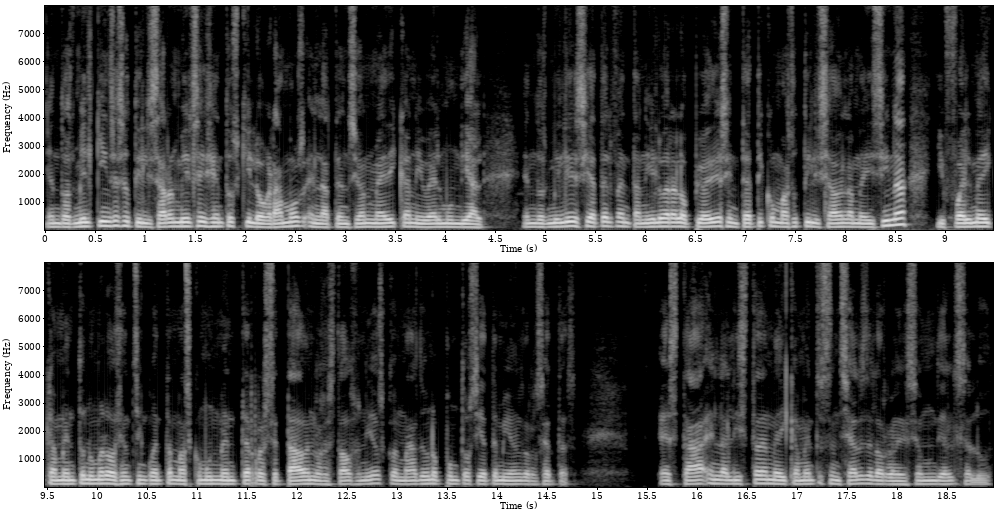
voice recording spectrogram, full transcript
En 2015 se utilizaron 1.600 kilogramos en la atención médica a nivel mundial. En 2017 el fentanilo era el opioide sintético más utilizado en la medicina y fue el medicamento número 250 más comúnmente recetado en los Estados Unidos con más de 1.7 millones de recetas. Está en la lista de medicamentos esenciales de la Organización Mundial de Salud.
